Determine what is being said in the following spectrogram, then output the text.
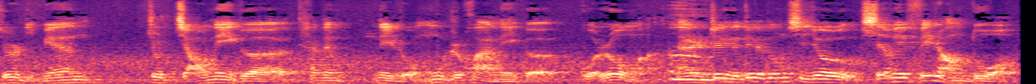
就是里面就嚼那个它的那种木质化那个果肉嘛。但是这个这个东西就纤维非常多，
